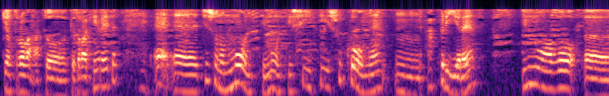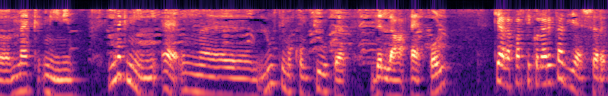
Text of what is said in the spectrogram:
che, ho, trovato, che ho trovato in rete è eh, ci sono molti molti siti su come mh, mm, aprire il nuovo eh, Mac mini. Il Mac mini è un, eh, l'ultimo computer della Apple che ha la particolarità di essere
